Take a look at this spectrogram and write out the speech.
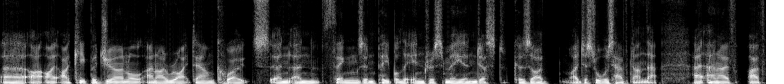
Uh, I, I keep a journal and I write down quotes and, and things and people that interest me, and just because I, I just always have done that. And, and I've I've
